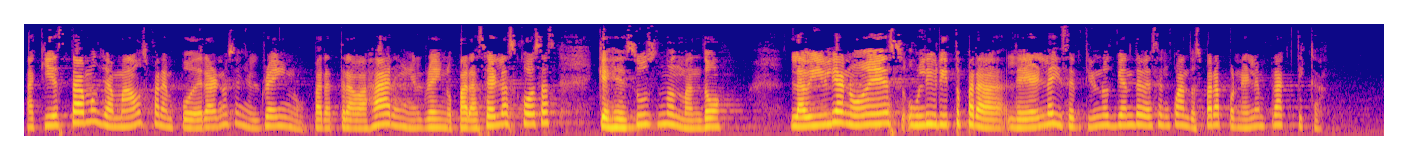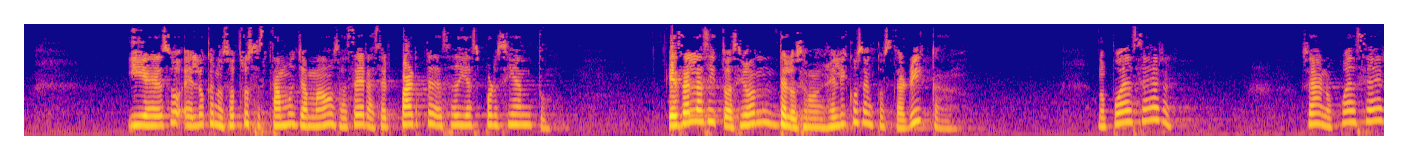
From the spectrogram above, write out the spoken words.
Aquí estamos llamados para empoderarnos en el reino, para trabajar en el reino, para hacer las cosas que Jesús nos mandó. La Biblia no es un librito para leerla y sentirnos bien de vez en cuando, es para ponerla en práctica. Y eso es lo que nosotros estamos llamados a hacer, a ser parte de ese 10%. Esa es la situación de los evangélicos en Costa Rica. No puede ser. O sea, no puede ser.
